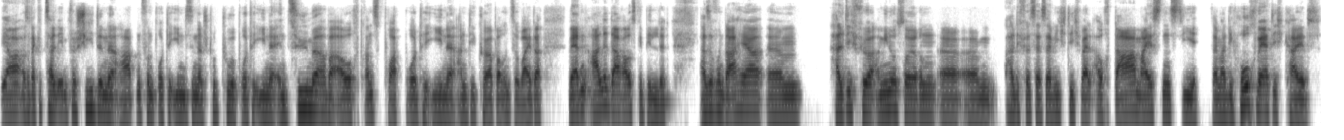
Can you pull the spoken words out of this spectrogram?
ja, also da gibt's halt eben verschiedene Arten von Proteinen, das sind dann Strukturproteine, Enzyme, aber auch Transportproteine, Antikörper und so weiter, werden alle daraus gebildet. Also von daher ähm, halte ich für Aminosäuren, äh, ähm, halte ich für sehr, sehr wichtig, weil auch da meistens die, sagen wir mal, die Hochwertigkeit,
